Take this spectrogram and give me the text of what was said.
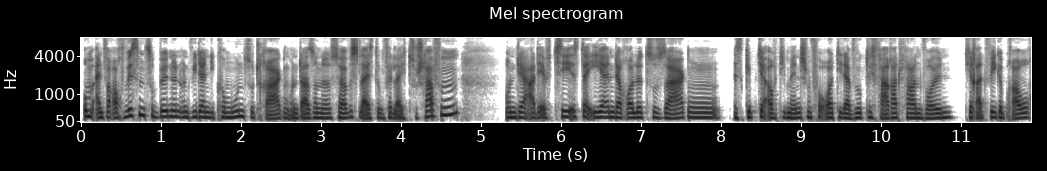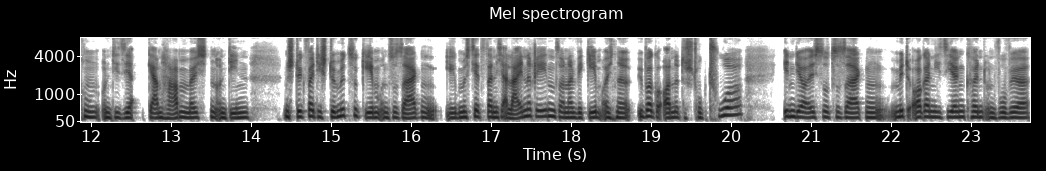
um einfach auch Wissen zu bündeln und wieder in die Kommunen zu tragen und da so eine Serviceleistung vielleicht zu schaffen. Und der ADFC ist da eher in der Rolle zu sagen, es gibt ja auch die Menschen vor Ort, die da wirklich Fahrrad fahren wollen, die Radwege brauchen und die sie gern haben möchten und denen ein Stück weit die Stimme zu geben und zu sagen, ihr müsst jetzt da nicht alleine reden, sondern wir geben euch eine übergeordnete Struktur, in der ihr euch sozusagen mitorganisieren könnt und wo wir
